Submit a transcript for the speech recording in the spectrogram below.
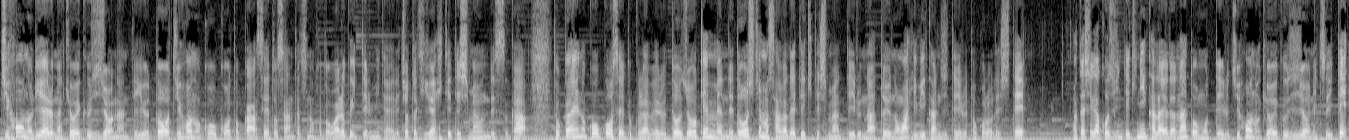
地方のリアルな教育事情なんて言うと地方の高校とか生徒さんたちのことを悪く言ってるみたいでちょっと気が引けてしまうんですが都会の高校生と比べると条件面でどうしても差が出てきてしまっているなというのは日々感じているところでして私が個人的に課題だなと思っている地方の教育事情について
